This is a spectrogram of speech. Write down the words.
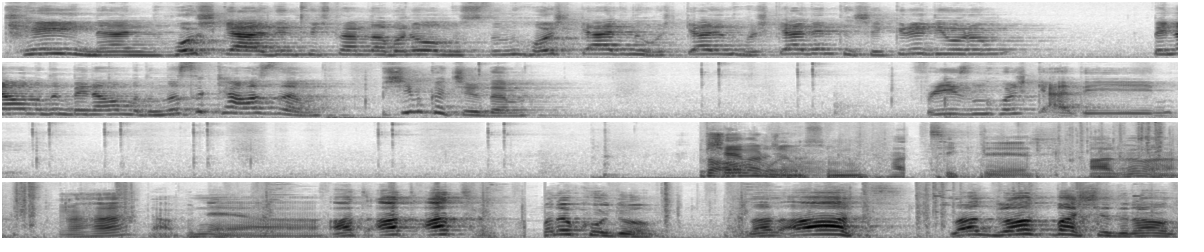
Keynen hoş geldin Twitch Prime'le abone olmuşsun. Hoş geldin, hoş geldin, hoş geldin. Teşekkür ediyorum. Beni almadın, beni almadın. Nasıl Kazım? Bir şey mi kaçırdım? Freezen hoş geldin. Bir şey onu. Hadi siktir. Harbi mi? Aha. Ya bu ne ya? At at at. Bana koydum. Lan at. Lan round başladı round.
